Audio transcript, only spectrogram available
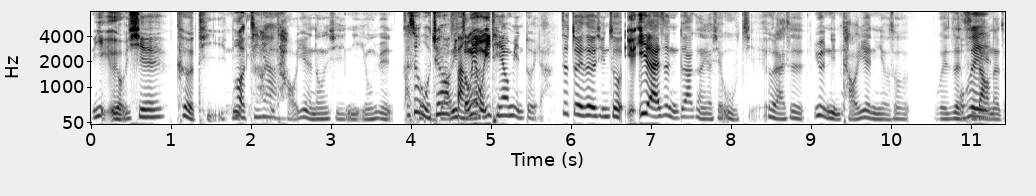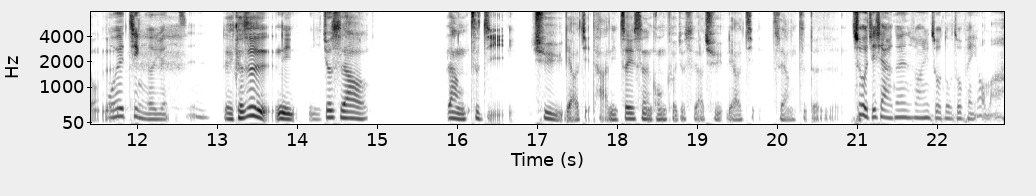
你有一些课题，你很讨厌的东西，你永远可是我就要你总有一天要面对啦。这对这个星座，一来是你对他可能有些误解，二来是因为你讨厌，你有时候不会认识到那种人，我会敬而远之。对，可是你你就是要让自己去了解他，你这一生的功课就是要去了解这样子的人。所以我接下来跟双鱼座多做朋友吗？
